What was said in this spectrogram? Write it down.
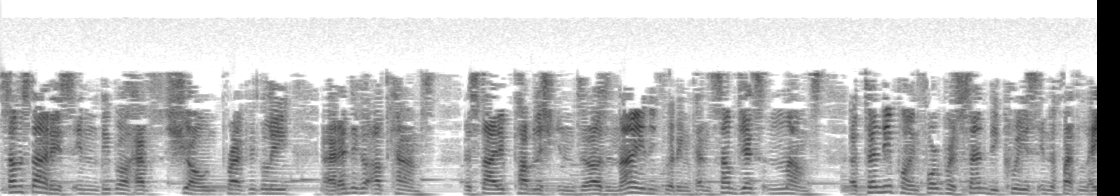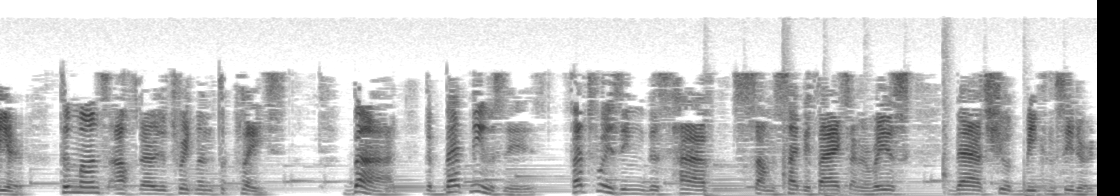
Some studies in people have shown practically identical outcomes. A study published in 2009, including 10 subjects, announced a 20.4% decrease in the fat layer two months after the treatment took place. But the bad news is, fat freezing does have some side effects and risks that should be considered.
